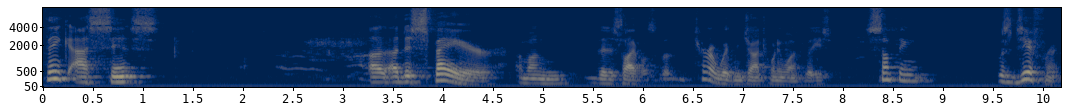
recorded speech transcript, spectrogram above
think I sense a, a despair among the disciples. Turn over with me, John 21, please. Something was different.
